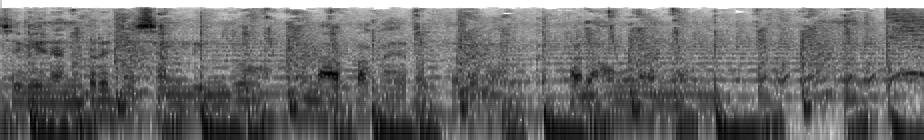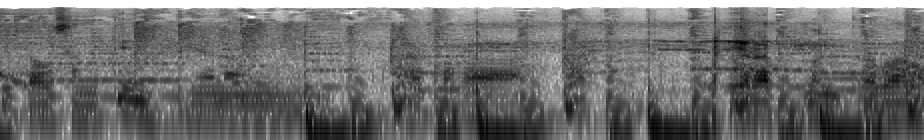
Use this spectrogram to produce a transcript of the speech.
700 isang linggo. Napakahirap talaga. Panahonan ng 2010. Yan ang napaka hirap magtrabaho.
